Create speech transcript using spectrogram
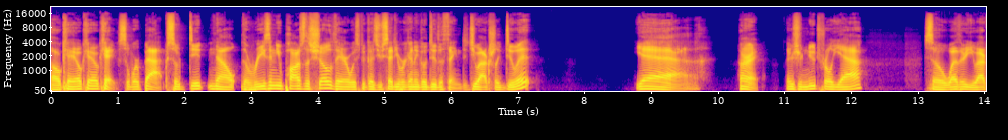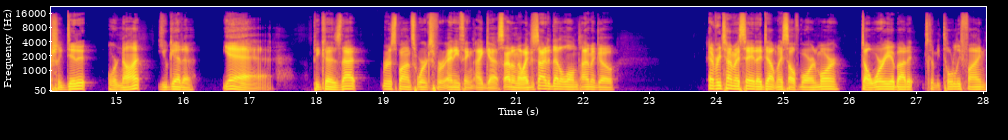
Okay, okay, okay. So we're back. So did now the reason you paused the show there was because you said you were going to go do the thing. Did you actually do it? Yeah. All right. There's your neutral yeah. So whether you actually did it or not, you get a yeah. Because that response works for anything, I guess. I don't know. I decided that a long time ago. Every time I say it, I doubt myself more and more. Don't worry about it. It's going to be totally fine.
